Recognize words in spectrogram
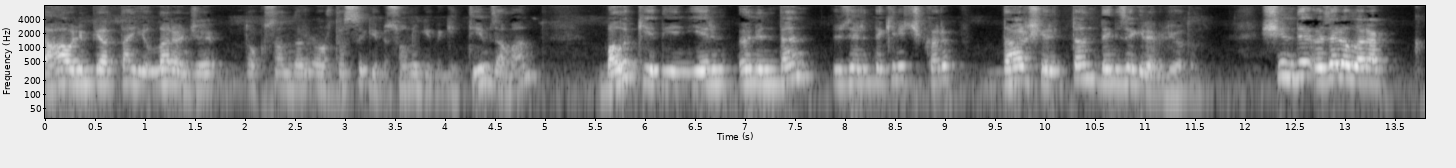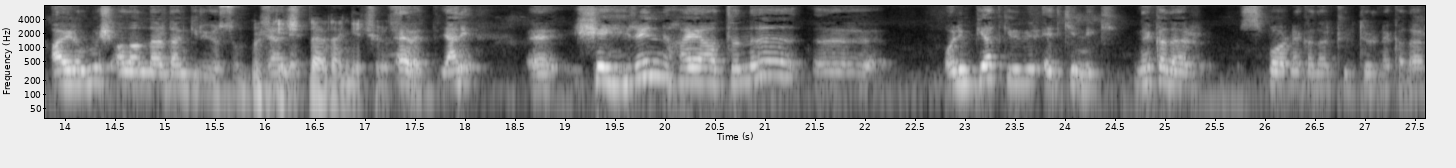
daha olimpiyattan yıllar önce 90'ların ortası gibi sonu gibi gittiğim zaman balık yediğin yerin önünden üzerindekini çıkarıp dar şeritten denize girebiliyordun. Şimdi özel olarak ayrılmış alanlardan giriyorsun. Üst Yani- geçitlerden geçiyoruz. Evet yani e, şehrin hayatını e, olimpiyat gibi bir etkinlik ne kadar spor ne kadar kültür ne kadar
